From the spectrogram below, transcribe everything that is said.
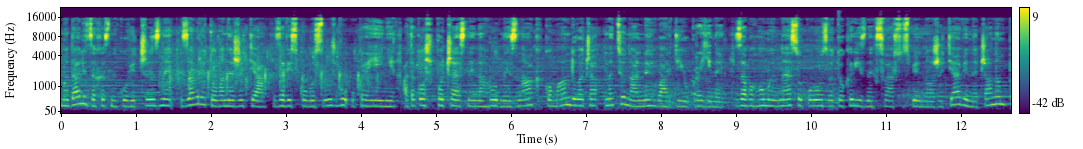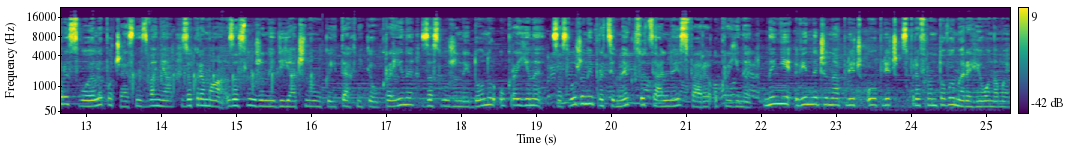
медалі захиснику вітчизни за врятоване життя за військову службу Україні, а також почесний нагрудний знак командувача Національної гвардії України. За вагомий внесок у розвиток різних сфер суспільного життя вінничанам присвоїли почесні звання, зокрема, заслужений діяч науки і техніки України, заслужений донор України, заслужений працівник соціальної сфери України. Нині Вінничина пліч опліч з прифронтовими регіонами.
